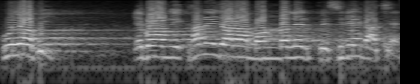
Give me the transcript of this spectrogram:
কুলবী এবং এখানে যারা মন্ডলের প্রেসিডেন্ট আছেন,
